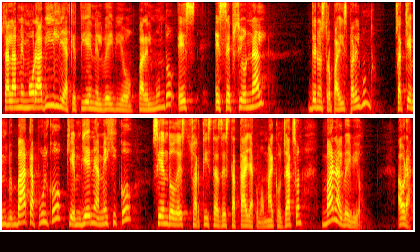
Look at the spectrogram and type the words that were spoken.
O sea, la memorabilia que tiene el Baby O para el mundo es excepcional de nuestro país para el mundo. O sea, quien va a Acapulco, quien viene a México, siendo de estos artistas de esta talla como Michael Jackson, van al Baby O. Ahora,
